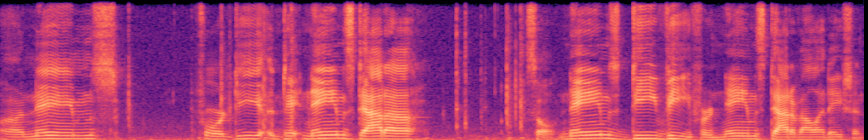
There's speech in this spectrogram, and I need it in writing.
uh, names for D, names data so names DV for names data validation.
